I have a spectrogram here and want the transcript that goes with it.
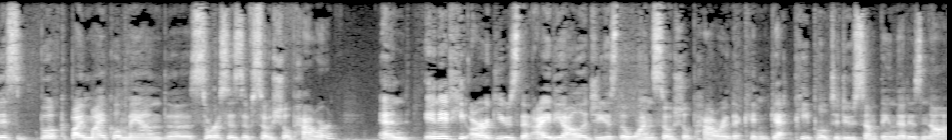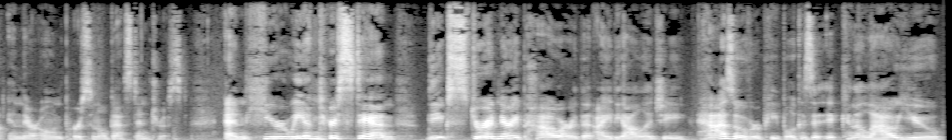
this book by Michael Mann, The Sources of Social Power. And in it, he argues that ideology is the one social power that can get people to do something that is not in their own personal best interest. And here we understand the extraordinary power that ideology has over people because it, it, can allow you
